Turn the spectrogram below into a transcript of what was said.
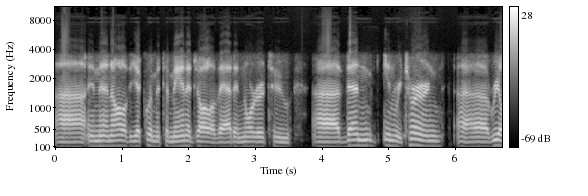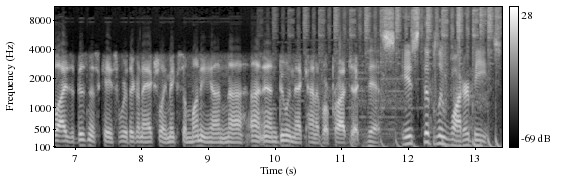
uh, and then all of the equipment to manage all of that in order to uh, then, in return, uh, realize a business case where they're going to actually make some money on, uh, on, on doing that kind of a project. This is the Blue Water Beat.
